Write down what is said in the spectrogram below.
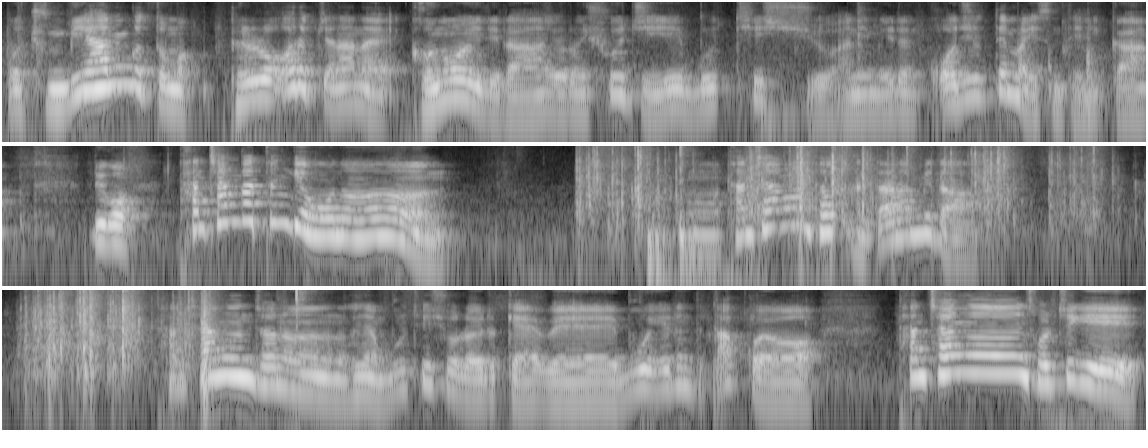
뭐 준비하는 것도 막 별로 어렵진 않아요. 건오일이랑 이런 휴지 물티슈 아니면 이런 꽂을 때만 있으면 되니까. 그리고 탄창 같은 경우는 어, 탄창은 더 간단합니다. 탄창은 저는 그냥 물티슈로 이렇게 외부에 이런 데 닦고요 탄창은 솔직히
